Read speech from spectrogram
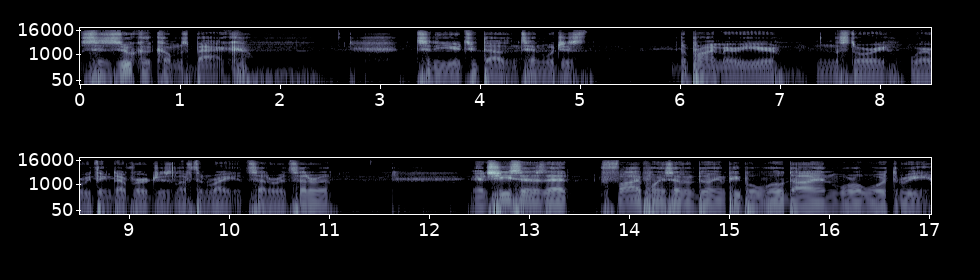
Suzuha comes back to the year 2010, which is the primary year in the story where everything diverges left and right, etc., etc. And she says that 5.7 billion people will die in World War III.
